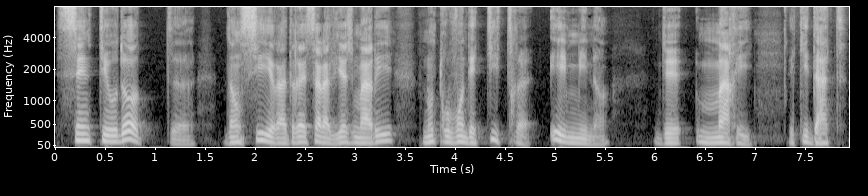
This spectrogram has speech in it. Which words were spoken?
Saint Théodote d'Ancire adresse à la Vierge Marie, nous trouvons des titres éminents de Marie et qui datent,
